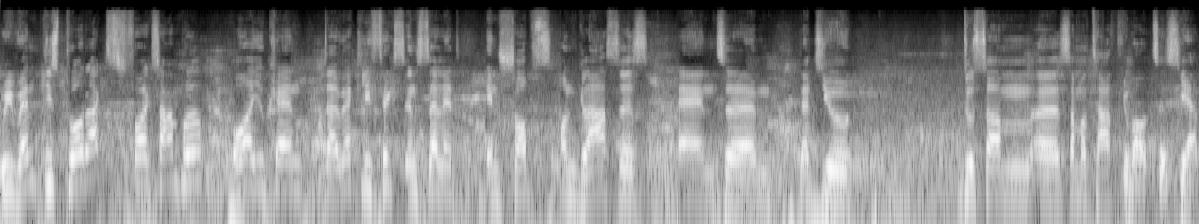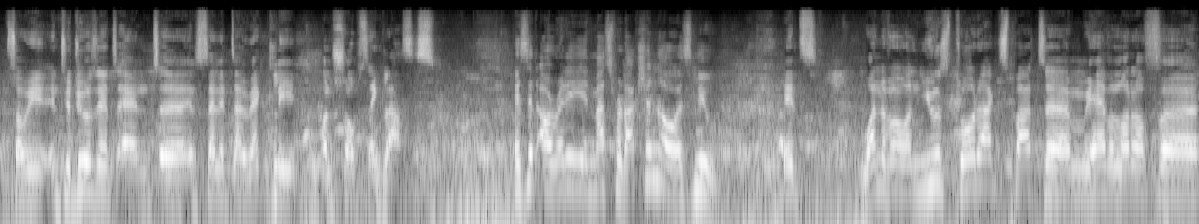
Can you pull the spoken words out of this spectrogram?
we rent these products, for example, or you can directly fix and install it in shops on glasses and um, that you do some uh, some task about this. Yeah, so we introduce it and uh, install it directly on shops and glasses. Is it already in mass production or is new? It's one of our newest products, but um, we have a lot of uh,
